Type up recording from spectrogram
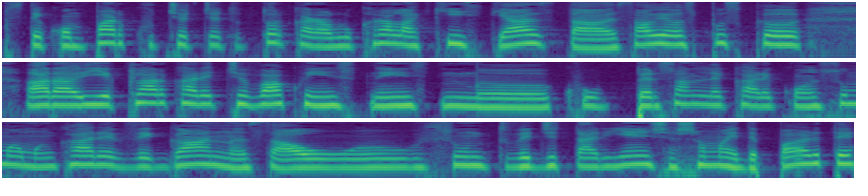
să te compari cu cercetători care au lucrat la chestia asta sau i-au spus că ar, e clar că are ceva cu, ins, ins, uh, cu persoanele care consumă mâncare vegană sau uh, sunt vegetarieni și așa mai departe.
